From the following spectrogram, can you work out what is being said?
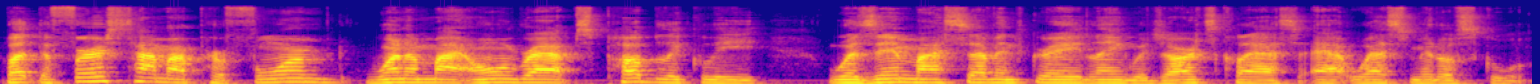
But the first time I performed one of my own raps publicly was in my seventh grade language arts class at West Middle School.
